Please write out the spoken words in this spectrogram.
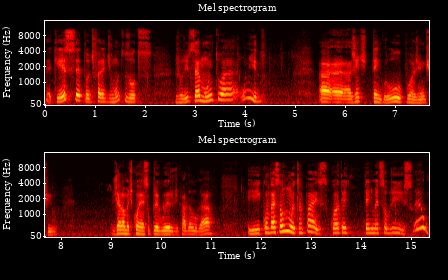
é que esse setor, diferente de muitos outros jurídicos, é muito é, unido. A, a, a gente tem grupo, a gente geralmente conhece o pregoeiro de cada lugar e conversamos muito. Rapaz, qual é o teu entendimento sobre isso? Eu,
